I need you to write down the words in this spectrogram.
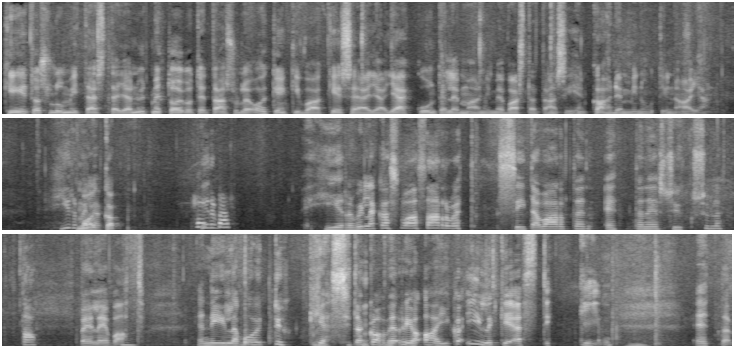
Kiitos Lumi tästä ja nyt me toivotetaan sulle oikein kivaa kesää ja jää kuuntelemaan, niin me vastataan siihen kahden minuutin ajan. Hirvillä... Moikka! Heippa! Hirvillä kasvaa sarvet sitä varten, että ne syksyllä tappelevat. Mm. Ja niillä voi tykkiä sitä kaveria aika ilkeästikin. Mm. Että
